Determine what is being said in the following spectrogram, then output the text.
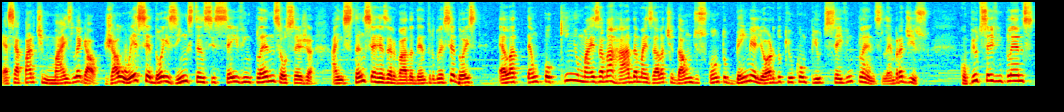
Essa é a parte mais legal. Já o EC2 Instance Saving Plans, ou seja, a instância reservada dentro do EC2, ela é um pouquinho mais amarrada, mas ela te dá um desconto bem melhor do que o Compute Saving Plans. Lembra disso? Compute Saving Plans,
